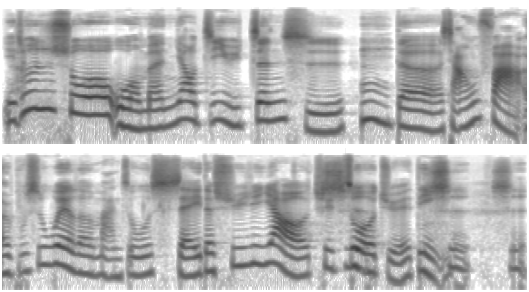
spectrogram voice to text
也就是说，我们要基于真实嗯的想法，嗯，而不是为了满足谁的需要去做决定。是。是，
